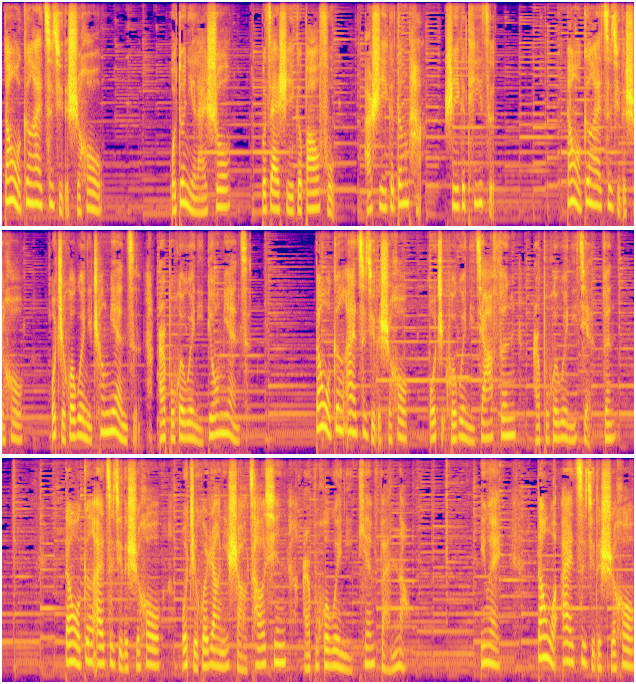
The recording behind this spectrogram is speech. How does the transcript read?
当我更爱自己的时候。我对你来说，不再是一个包袱，而是一个灯塔，是一个梯子。当我更爱自己的时候，我只会为你撑面子，而不会为你丢面子。当我更爱自己的时候，我只会为你加分，而不会为你减分。当我更爱自己的时候，我只会让你少操心，而不会为你添烦恼。因为，当我爱自己的时候，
